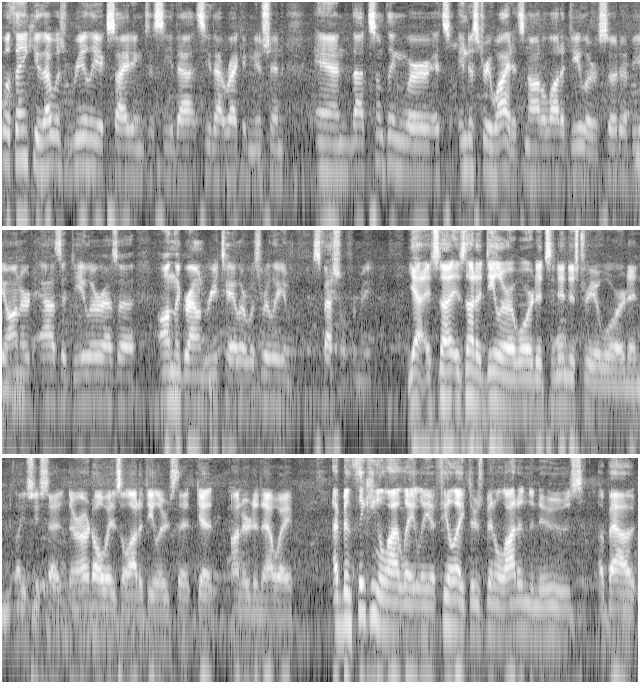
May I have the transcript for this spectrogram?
Well, thank you. That was really exciting to see that see that recognition, and that's something where it's industry wide. It's not a lot of dealers, so to be mm-hmm. honored as a dealer, as a on the ground retailer, was really special for me. Yeah, it's not it's not a dealer award, it's an industry award and like you said, there aren't always a lot of dealers that get honored in that way. I've been thinking a lot lately. I feel like there's been a lot in the news about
